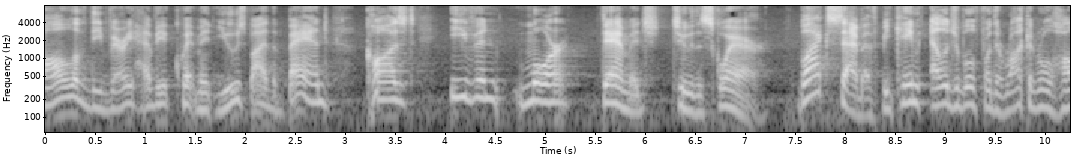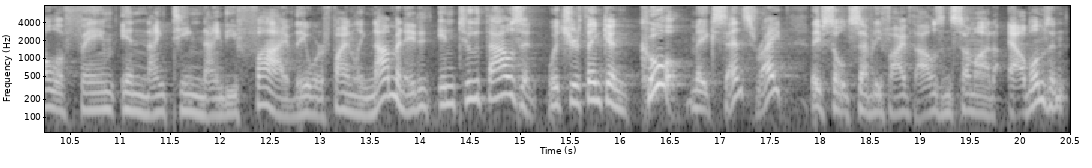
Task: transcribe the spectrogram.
all of the very heavy equipment used by the band caused even more damage to the square. Black Sabbath became eligible for the Rock and Roll Hall of Fame in 1995. They were finally nominated in 2000, which you're thinking, cool, makes sense, right? They've sold 75,000 some odd albums and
